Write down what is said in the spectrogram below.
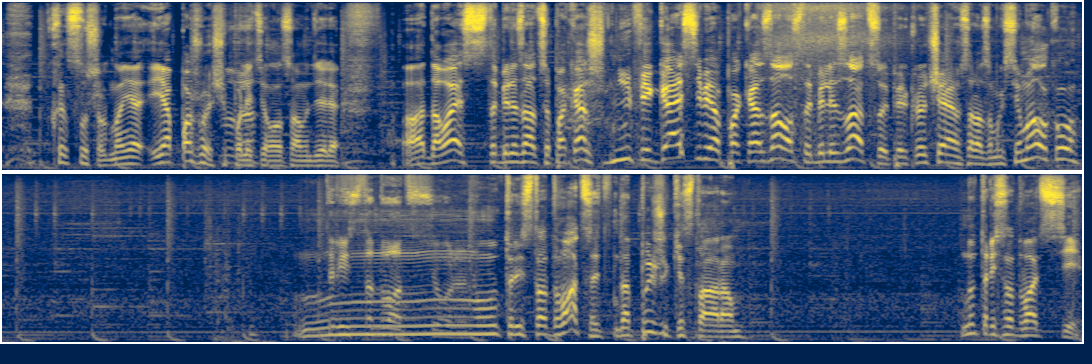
Слушай, ну я, я пожестче Ну полетел на самом деле. А, давай стабилизацию покажешь. Нифига себе, показала стабилизацию. Переключаем сразу максималку. 320 всего лишь. Ну, 320 на пыжике старом. Ну, 327.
